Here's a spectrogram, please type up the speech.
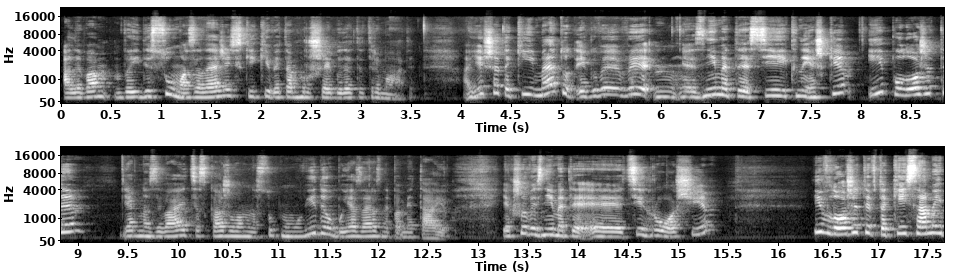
але вам вийде сума, залежить, скільки ви там грошей будете тримати. А є ще такий метод, як ви, знімете з цієї книжки і положите, як називається, скажу вам в наступному відео, бо я зараз не пам'ятаю. Якщо ви знімете е, ці гроші і вложите в такий самий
